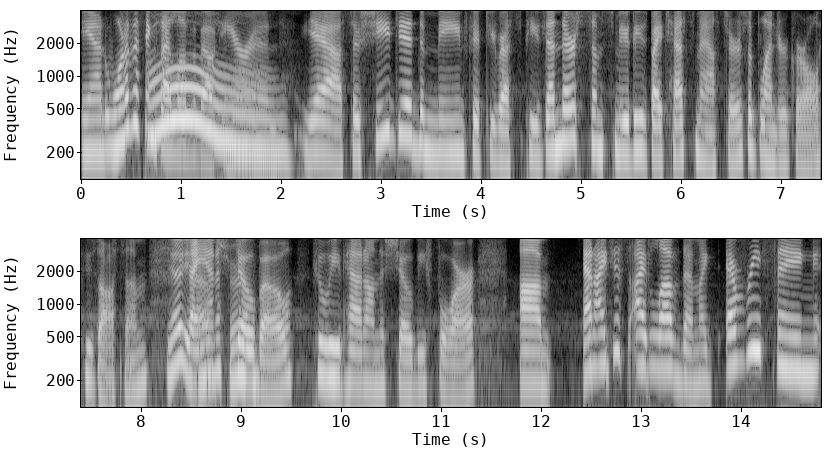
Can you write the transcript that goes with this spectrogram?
And one of the things I love about Erin, yeah, so she did the main 50 recipes. And there's some smoothies by Tess Masters, a blender girl who's awesome. Yeah, yeah, Diana sure. Stobo, who we've had on the show before. Um, and I just, I love them. Like everything,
